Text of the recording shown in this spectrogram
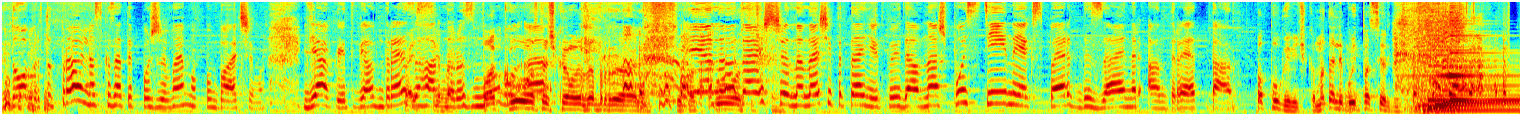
Добре, тут правильно сказати поживемо, побачимо. Дякую тобі, Андре, за Спасибо. гарну розмову. По косточкам разобрались. всё, А по Я нагадаю, косточкам. що на наші питання відповідав наш постійний експерт, дизайнер Андре Тан. По пуговичкам. А далее будет по сырничкам.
